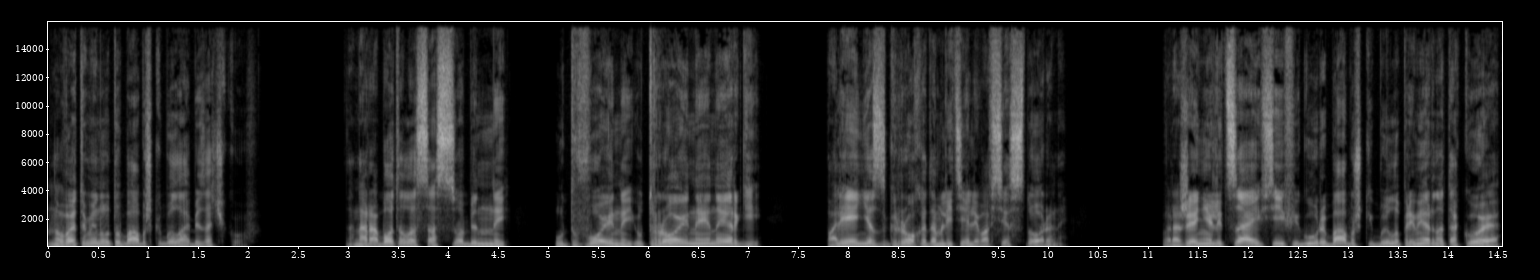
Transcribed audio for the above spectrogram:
Но в эту минуту бабушка была без очков. Она работала с особенной, удвоенной, утроенной энергией. Поленья с грохотом летели во все стороны. Выражение лица и всей фигуры бабушки было примерно такое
